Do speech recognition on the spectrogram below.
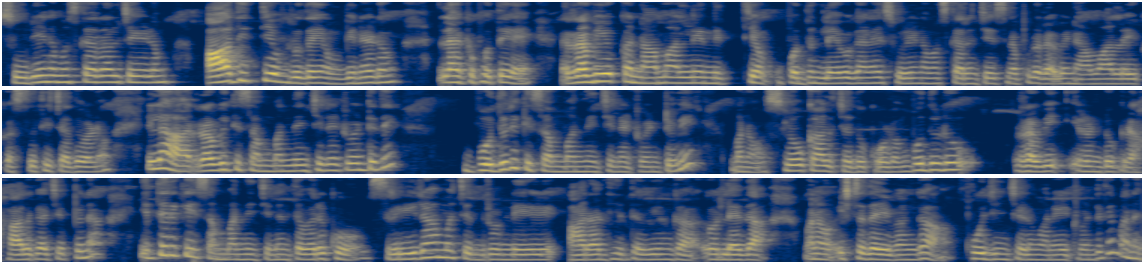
సూర్య నమస్కారాలు చేయడం ఆదిత్య హృదయం వినడం లేకపోతే రవి యొక్క నామాల్ని నిత్యం పొద్దున్న లేవగానే సూర్య నమస్కారం చేసినప్పుడు రవి నామాల యొక్క స్థుతి చదవడం ఇలా రవికి సంబంధించినటువంటిది బుధుడికి సంబంధించినటువంటివి మనం శ్లోకాలు చదువుకోవడం. బుధుడు రవి రెండు గ్రహాలుగా చెప్పిన ఇద్దరికి సంబంధించినంత వరకు శ్రీరామచంద్రుణ్ణి ఆరాధ్య దైవంగా లేదా మనం ఇష్టదైవంగా పూజించడం అనేటువంటిది మనం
